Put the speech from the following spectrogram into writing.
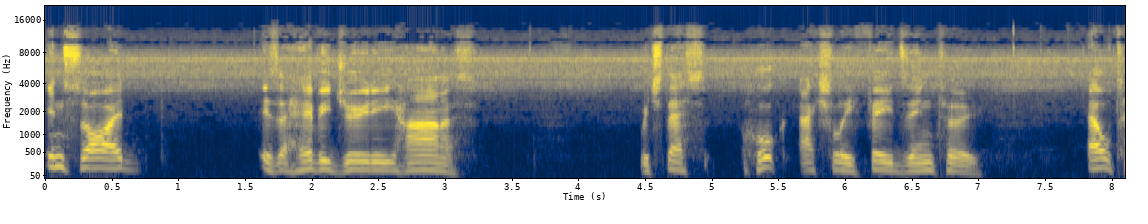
Inside is a heavy duty harness, which this hook actually feeds into. LT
